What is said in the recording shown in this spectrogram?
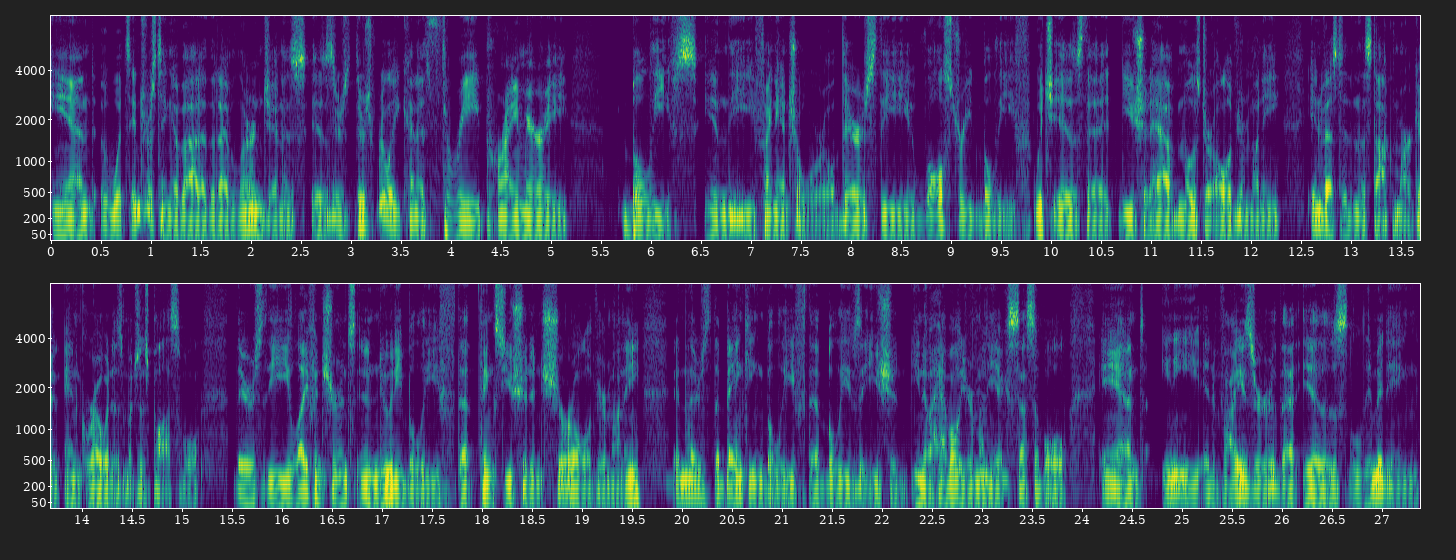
And what's interesting about it that I've learned, Jen, is, is there's, there's really kind of three primary beliefs in the financial world. There's the Wall Street belief, which is that you should have most or all of your money invested in the stock market and grow it as much as possible. There's the life insurance and annuity belief that thinks you should insure all of your money, and there's the banking belief that believes that you should, you know, have all your money accessible. And any advisor that is limiting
